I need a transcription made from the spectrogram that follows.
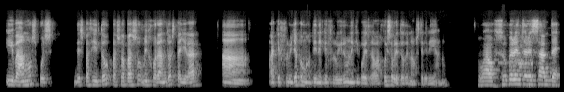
y vamos pues despacito, paso a paso, mejorando hasta llegar a, que fluya como tiene que fluir en un equipo de trabajo y sobre todo en la hostelería, ¿no? Wow, súper interesante.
